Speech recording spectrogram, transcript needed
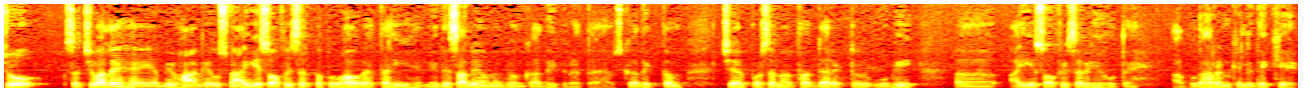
जो सचिवालय है या विभाग है, उसमें आईएएस ऑफिसर का प्रभाव रहता ही है, निदेशालयों में भी उनका अधिक रहता है। उसका अधिकतम चेयरपर्सन अर्थात डायरेक्टर वो भी आईएएस ऑफिसर ही होते हैं। आप उदाहरण के लिए देखिए,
